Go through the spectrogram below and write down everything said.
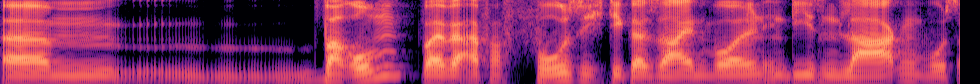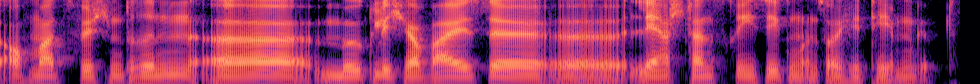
Ähm, warum? Weil wir einfach vorsichtiger sein wollen in diesen Lagen, wo es auch mal zwischendrin äh, möglicherweise äh, Leerstandsrisiken und solche Themen gibt.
